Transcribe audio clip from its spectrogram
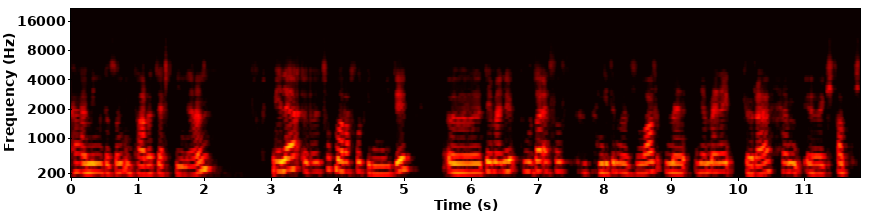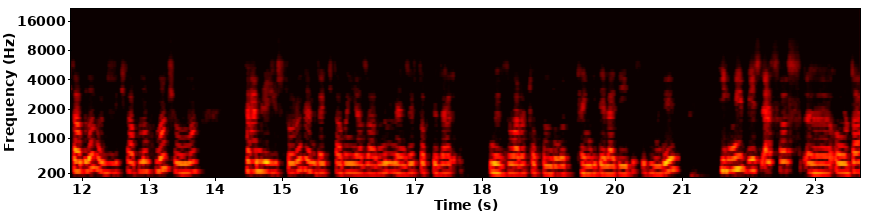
həmin qızın intihara cəhdi ilə Belə ə, çox maraqlı film idi. E, deməli, burada əsas e, tənqidi mövzular mən, yəni mənə görə həm ə, kitab kitabı da var, düzdür, kitabını oxumamışam, amma həm rejissorun, həm də kitabın yazarının məncə çox gözəl mövzulara toxunduğu, tənqid elədiyi bir filmdir. Filmi biz əsas ə, orada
